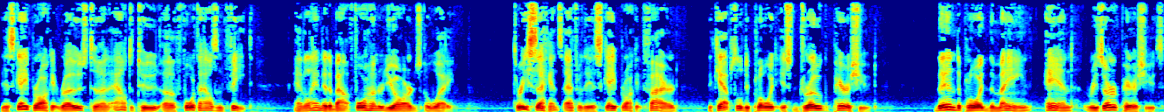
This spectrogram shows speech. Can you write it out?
The escape rocket rose to an altitude of 4,000 feet and landed about 400 yards away. Three seconds after the escape rocket fired, the capsule deployed its drogue parachute, then deployed the main and reserve parachutes,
